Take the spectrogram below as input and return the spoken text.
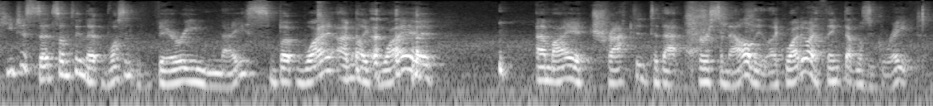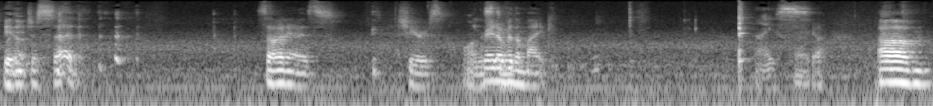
He just said something that wasn't very nice, but why? I'm like, why am I attracted to that personality? Like, why do I think that was great? What he just said. So, anyways, cheers. Honesty. Right over the mic. Nice. There we go. Um,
